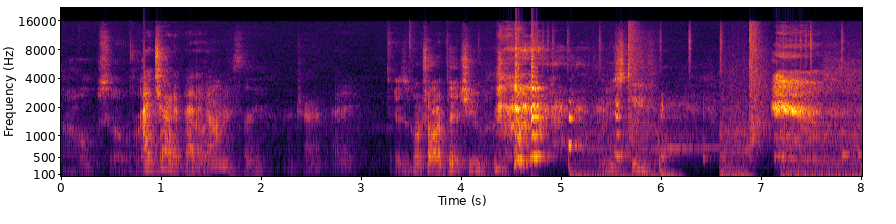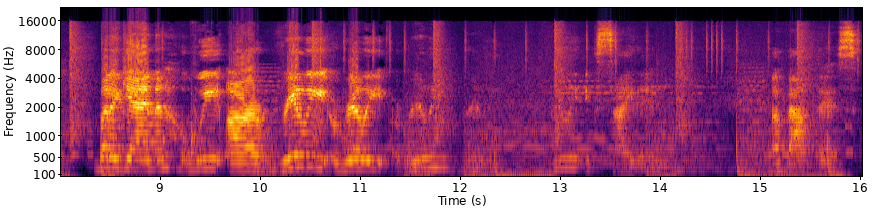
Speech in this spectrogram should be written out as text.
I hope so. I try to pet it, honestly. I try to pet it. Is it gonna try to pet you? With his teeth. But again, we are really, really, really, really, really excited about this.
